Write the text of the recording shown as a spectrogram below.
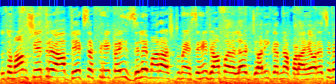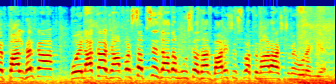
तो तमाम क्षेत्र आप देख सकते हैं, कई ज़िले महाराष्ट्र में ऐसे हैं जहाँ पर अलर्ट जारी करना पड़ा है और ऐसे में पालघर का वो इलाका जहाँ पर सबसे ज़्यादा मूसलाधार बारिश इस वक्त महाराष्ट्र में हो रही है।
